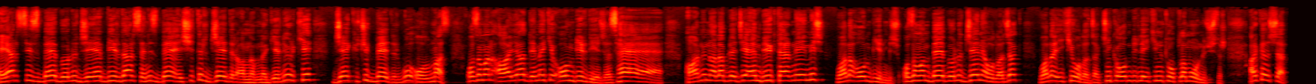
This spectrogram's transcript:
Eğer siz B bölü C'ye 1 derseniz B eşittir C'dir anlamına geliyor ki C küçük B'dir. Bu olmaz. O zaman A'ya demek ki 11 diyeceğiz. He. A'nın alabileceği en büyük değer neymiş? Valla 11'miş. O zaman B bölü C ne olacak? Valla 2 olacak. Çünkü 11 ile 2'nin toplamı 13'tür. Arkadaşlar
